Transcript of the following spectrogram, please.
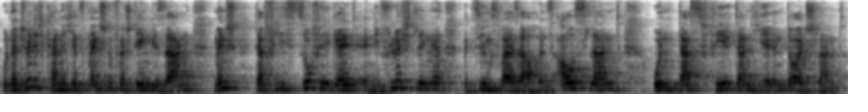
Und natürlich kann ich jetzt Menschen verstehen, die sagen, Mensch, da fließt so viel Geld in die Flüchtlinge bzw. auch ins Ausland und das fehlt dann hier in Deutschland.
